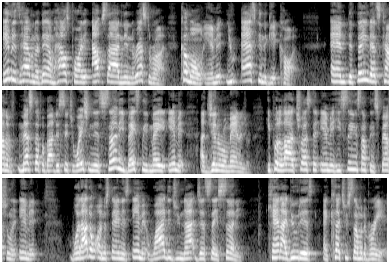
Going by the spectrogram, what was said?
Emmett's having a damn house party outside and in the restaurant. Come on, Emmett. You asking to get caught. And the thing that's kind of messed up about this situation is Sonny basically made Emmett a general manager. He put a lot of trust in Emmett. He's seen something special in Emmett. What I don't understand is, Emmett, why did you not just say, Sonny, can I do this and cut you some of the bread?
